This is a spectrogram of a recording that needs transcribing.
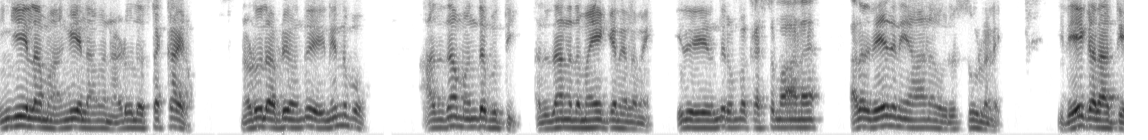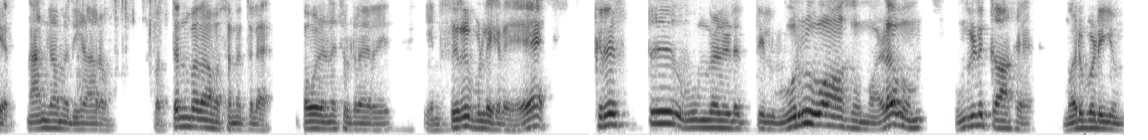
இங்கேயும் இல்லாம அங்கேயும் இல்லாம நடுவுல ஸ்டக் ஆயிரும். நடுவுல அப்படியே வந்து நின்று போகும். அதுதான் மந்த புத்தி. அதுதான் அந்த மயக்க நிலைமை. இது வந்து ரொம்ப கஷ்டமான அல்லது வேதனையான ஒரு சூழ்நிலை. இதே கலாத்தியர் நான்காம் அதிகாரம் பத்தொன்பதாம் வசனத்துல பவுல் என்ன சொல்றாரு? என் சிறு பிள்ளைகளே கிறிஸ்து உங்களிடத்தில் உருவாகும் அளவும் உங்களுக்காக மறுபடியும்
